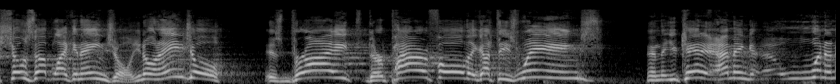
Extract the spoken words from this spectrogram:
shows up like an angel. You know, an angel is bright, they're powerful, they got these wings, and you can't, I mean, when an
